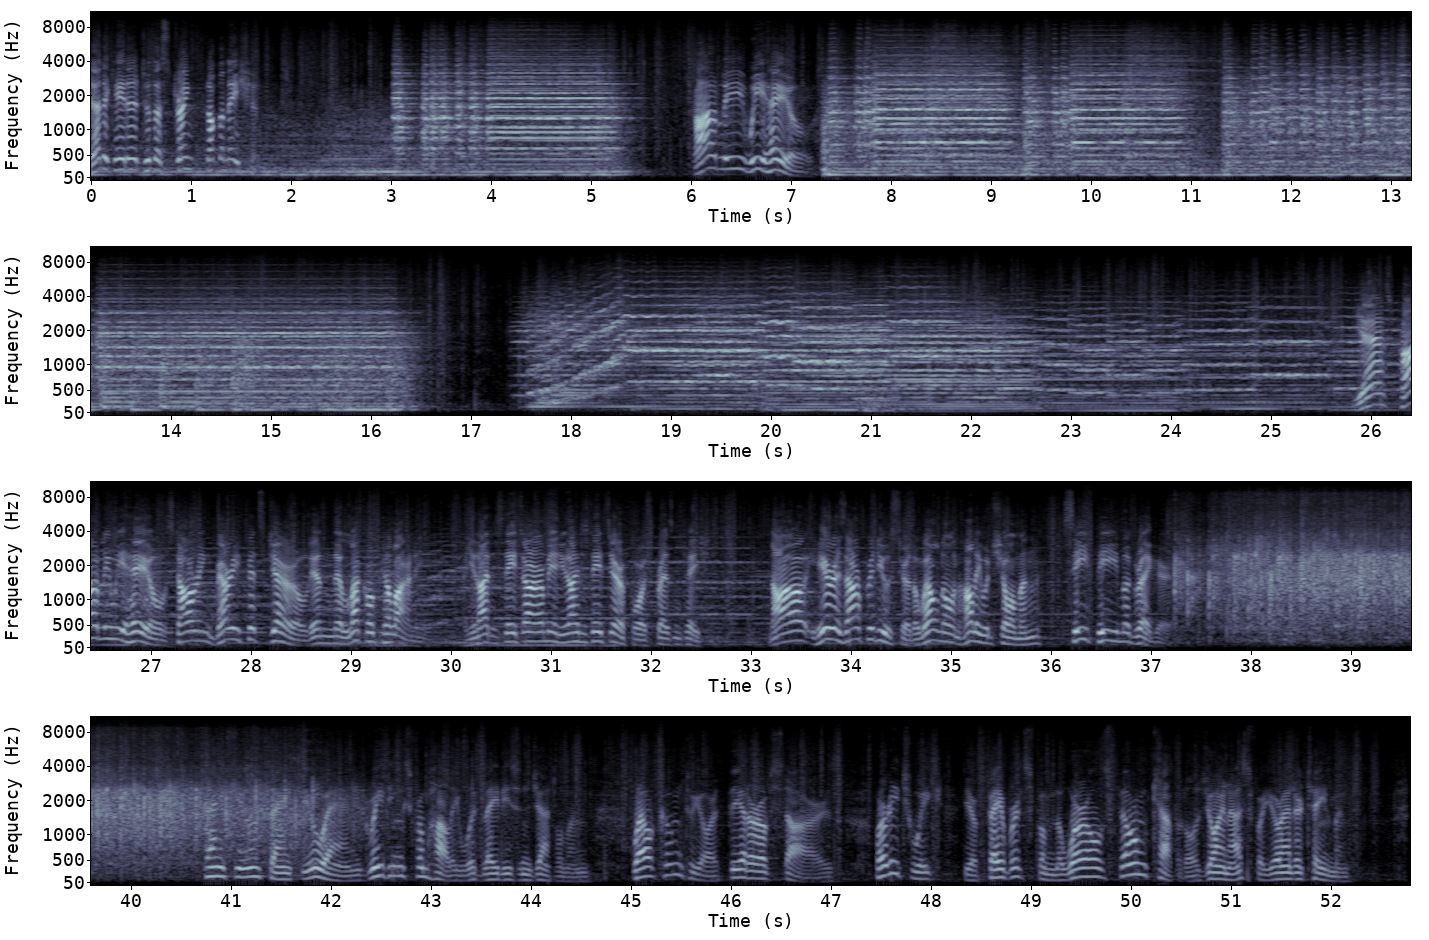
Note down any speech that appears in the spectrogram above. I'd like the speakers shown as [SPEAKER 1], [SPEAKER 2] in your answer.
[SPEAKER 1] dedicated to the strength of the nation. Proudly we hail. Yes, proudly we hail, starring Barry Fitzgerald in The Luck of Killarney, a United States Army and United States Air Force presentation. Now, here is our producer, the well known Hollywood showman, C.P. MacGregor.
[SPEAKER 2] Thank you, thank you, and greetings from Hollywood, ladies and gentlemen. Welcome to your Theater of Stars, where each week your favorites from the world's film capital join us for your entertainment.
